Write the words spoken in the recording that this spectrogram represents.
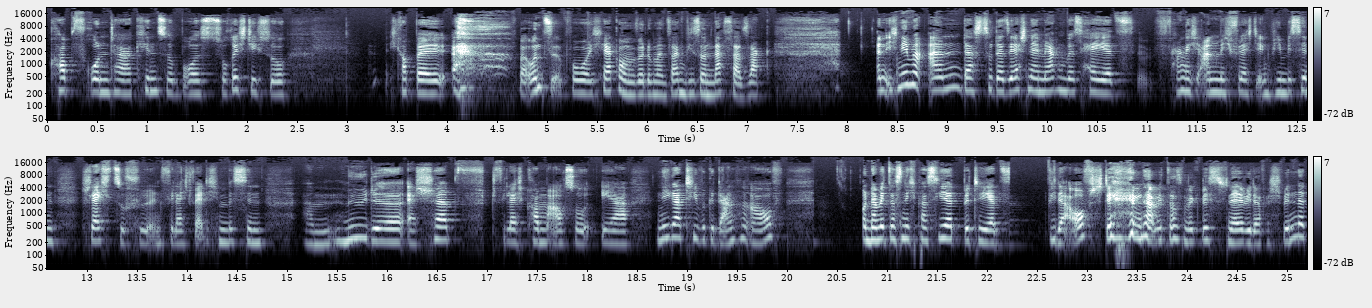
Kopf runter, Kinn zur Brust, so richtig so. Ich glaube, bei, bei uns, wo ich herkomme, würde man sagen, wie so ein nasser Sack. Und ich nehme an, dass du da sehr schnell merken wirst, hey, jetzt fange ich an, mich vielleicht irgendwie ein bisschen schlecht zu fühlen. Vielleicht werde ich ein bisschen ähm, müde, erschöpft. Vielleicht kommen auch so eher negative Gedanken auf. Und damit das nicht passiert, bitte jetzt wieder aufstehen, damit das möglichst schnell wieder verschwindet.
